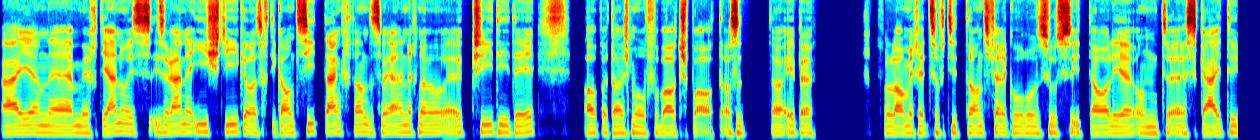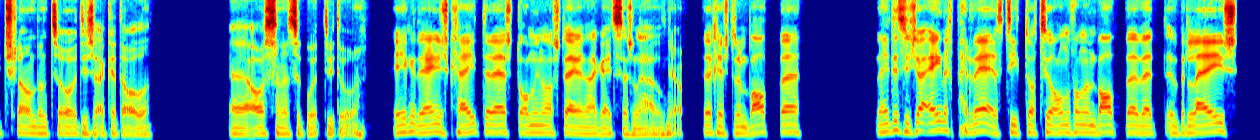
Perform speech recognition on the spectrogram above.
Bayern äh, möchte auch noch ins, ins Rennen einsteigen, was ich die ganze Zeit gedacht habe, das wäre eigentlich noch eine gescheite Idee. Aber da ist mir offenbar zu spät. Also da eben, ich verlasse mich jetzt auf die Transfergurus aus Italien und äh, Sky Deutschland und so, die sagen alle, äh, Arsenal so gut wie durch. Irgendwann ist Kate der erste Domino-Stein und dann geht es schnell. Ja. Vielleicht ist der Mbappe, nein, das ist ja eigentlich pervers, die Situation von Mbappe, wenn du überlegst,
